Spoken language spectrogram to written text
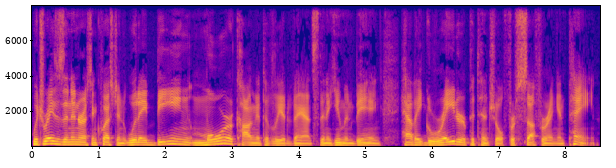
Which raises an interesting question. Would a being more cognitively advanced than a human being have a greater potential for suffering and pain?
